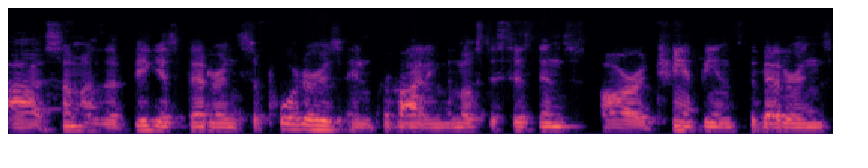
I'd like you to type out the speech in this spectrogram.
Uh, some of the biggest veteran supporters in providing the most assistance are champions to veterans,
